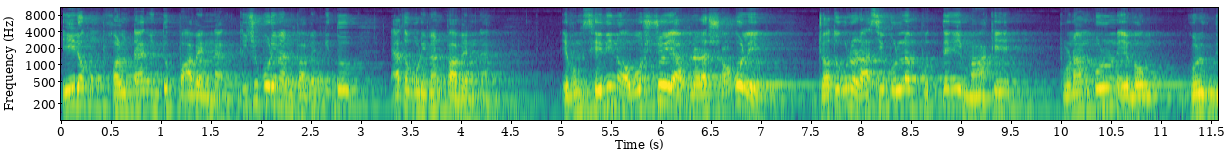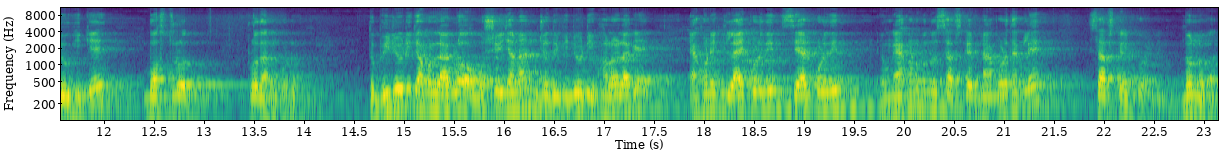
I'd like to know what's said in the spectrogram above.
এই রকম ফলটা কিন্তু পাবেন না। কিছু পরিমাণ পাবেন, কিন্তু এত পরিমাণ পাবেন না। এবং সেদিন অবশ্যই আপনারা সকলেই যতগুলো রাশি বললাম, প্রত্যেকেই মাকে প্রণাম করুন এবং গরিব দুঃখীকে বস্ত্র প্রদান করুন। তো ভিডিওটি কেমন লাগল অবশ্যই জানান। যদি ভিডিওটি ভালো লাগে, এখন একটি লাইক করে দিন শেয়ার করে দিন, এবং এখনও পর্যন্ত সাবস্ক্রাইব না করে থাকলে সাবস্ক্রাইব করে নিন। ধন্যবাদ।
